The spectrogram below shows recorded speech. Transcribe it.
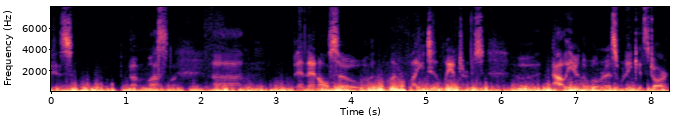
is a must. Um, and then also uh, light lanterns. Uh, out here in the wilderness, when it gets dark,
